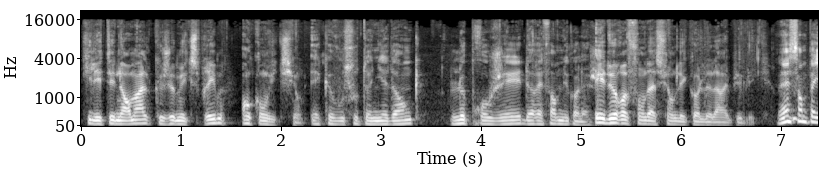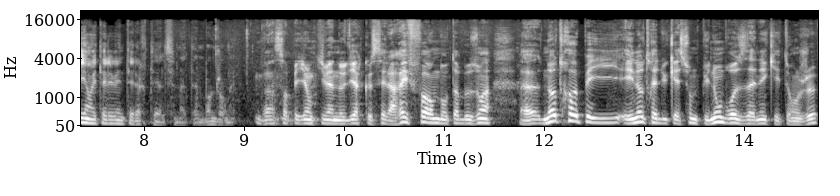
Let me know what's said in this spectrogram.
qu'il était normal que je m'exprime en conviction. Et que vous souteniez donc le projet de réforme du collège. Et de refondation de l'école de la République. Vincent Payon était l'invité RTL ce matin. Bonne journée. Vincent Payon qui vient de nous dire que c'est la réforme dont a besoin euh, notre pays et notre éducation depuis nombreuses années qui est en jeu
